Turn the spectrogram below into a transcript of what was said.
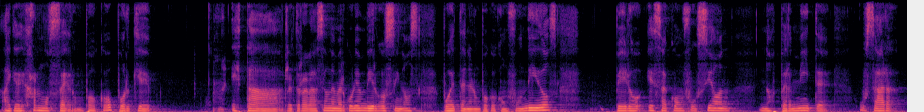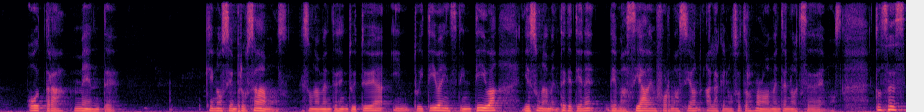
Hay que dejarnos ser un poco porque esta retrogradación de Mercurio en Virgo sí nos puede tener un poco confundidos, pero esa confusión nos permite usar otra mente que no siempre usamos, es una mente intuitiva, intuitiva, instintiva, y es una mente que tiene demasiada información a la que nosotros normalmente no accedemos. Entonces,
